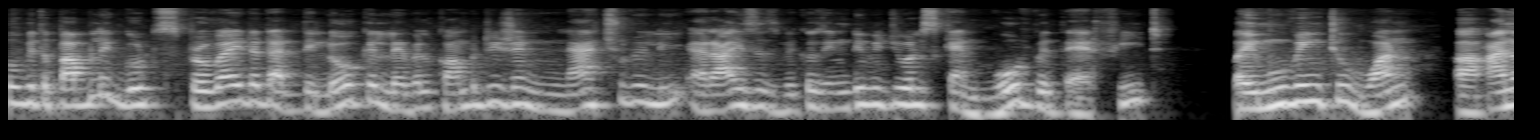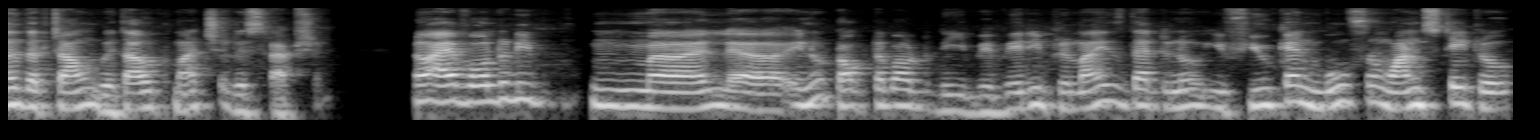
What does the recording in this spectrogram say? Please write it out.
So with the public goods provided at the local level, competition naturally arises because individuals can vote with their feet by moving to one uh, another town without much disruption. Now I have already uh, uh, you know talked about the very premise that you know if you can move from one state to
